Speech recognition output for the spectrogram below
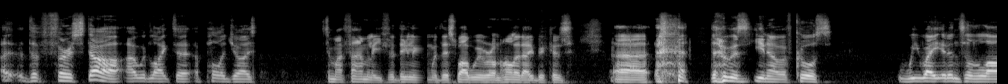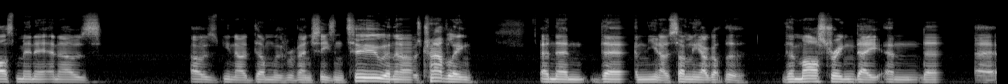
I the for a start, I would like to apologise to my family for dealing with this while we were on holiday because uh, there was, you know, of course, we waited until the last minute, and I was, I was, you know, done with Revenge season two, and then I was traveling, and then then you know suddenly I got the the mastering date, and uh, uh,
